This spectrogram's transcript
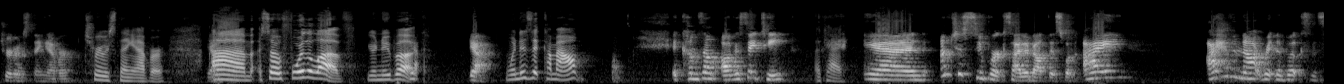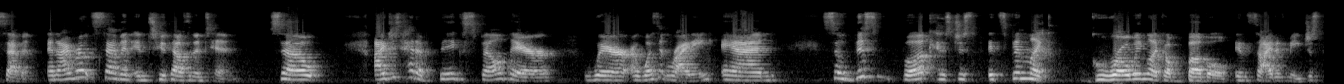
truest thing ever. Truest thing ever. Yeah. Um, so for the love, your new book. Yeah, When does it come out? it comes out August 18th. Okay. and I'm just super excited about this one. I I have not written a book since seven, and I wrote seven in 2010. So I just had a big spell there where I wasn't writing, and so this book has just it's been like growing like a bubble inside of me just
